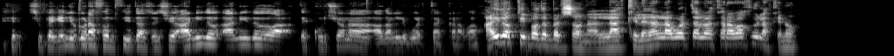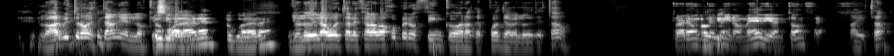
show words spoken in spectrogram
su pequeño corazoncito Asensio, han ido, han ido a- de excursión a, a darle vuelta a escarabajos. Hay dos tipos de personas, las que le dan la vuelta a los escarabajos y las que no. Los árbitros están en los que ¿Tú sí. cuál eres? ¿Tú cuál eres? Yo le doy la vuelta al escarabajo, pero cinco horas después de haberlo detectado. Tú eres un Ok. término medio, entonces. Ahí está.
